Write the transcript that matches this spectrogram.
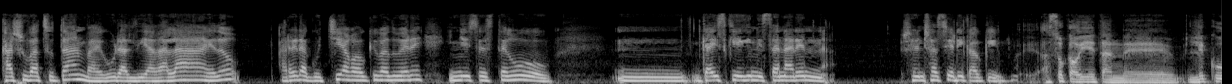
kasu batzutan, ba, eguraldia dala, edo, harrera gutxiago auki badu ere, inoiz ez dugu mm, gaizki egin izanaren sensaziorik auki. Azoka horietan, e, leku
